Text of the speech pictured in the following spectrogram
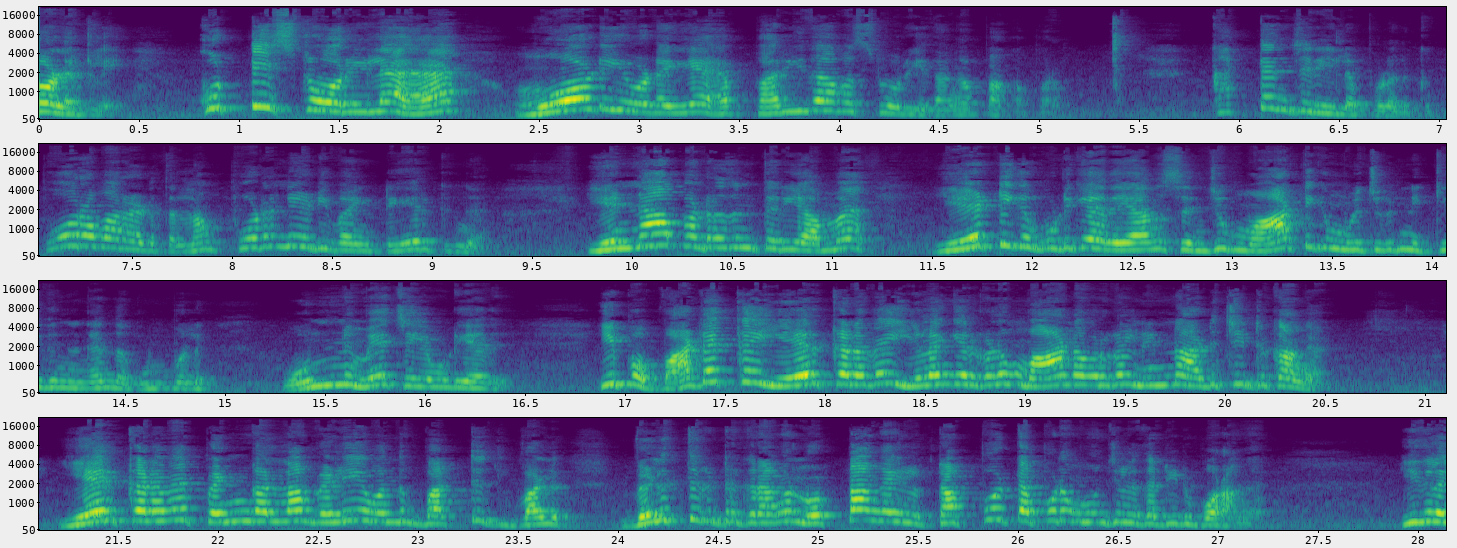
தோழர்களே குட்டி ஸ்டோரியில மோடியுடைய பரிதாப ஸ்டோரியை தாங்க பார்க்க போறோம். கட்டஞ்செரியில போல இருக்கு. போற வர இடத்தெல்லாம் புடனேடி வாங்கிட்டே இருக்குங்க. என்ன பண்றதுன்னு தெரியாம ஏட்டிக்க பிடிக்க எதையாவது செஞ்சு மாட்டிக்க முடிச்சுக்கிட்டு நிக்குதுங்க இந்த கும்பல். ஒண்ணுமே செய்ய முடியாது. இப்ப வடக்கை ஏற்கனவே இளைஞர்களும் மாணவர்கள் நின்று அடிச்சிட்டு இருக்காங்க. ஏற்கனவே பெண்கள்லாம் வெளியே வந்து பட்டு வலு வெளுத்துக்கிட்டு இருக்கிறாங்க. நொட்டாங்கையில் டப்பு டப்புன்னு மூஞ்சில தட்டிட்டு போறாங்க. இதுல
